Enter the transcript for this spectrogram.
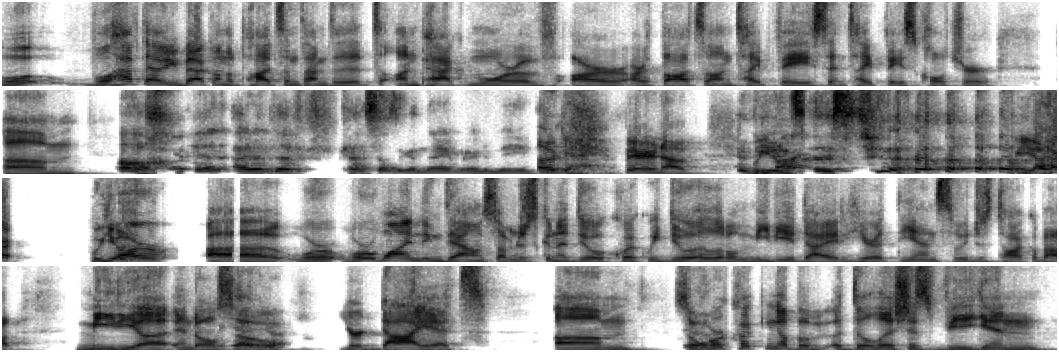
we'll we'll have to have you back on the pod sometime to to unpack more of our our thoughts on typeface and typeface culture. Um, oh man, I don't. That kind of sounds like a nightmare to me. okay, fair enough. we are- insist. we are we are uh we're we're winding down so i'm just going to do a quick we do a little media diet here at the end so we just talk about media and also yeah. your diet um so Yeah. we're cooking up a, a delicious vegan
